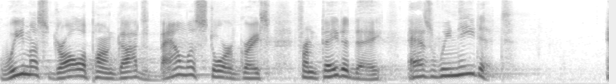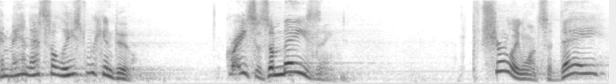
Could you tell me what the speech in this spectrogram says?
We must draw upon God's boundless store of grace from day to day as we need it. And man, that's the least we can do. Grace is amazing. Surely once a day.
